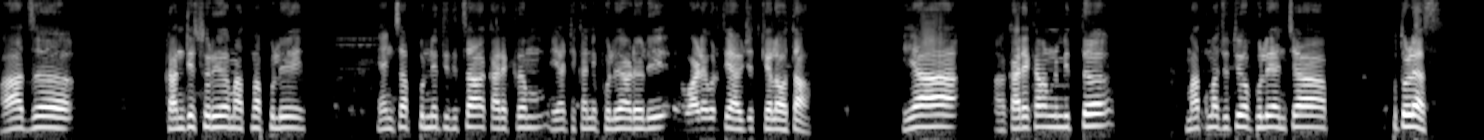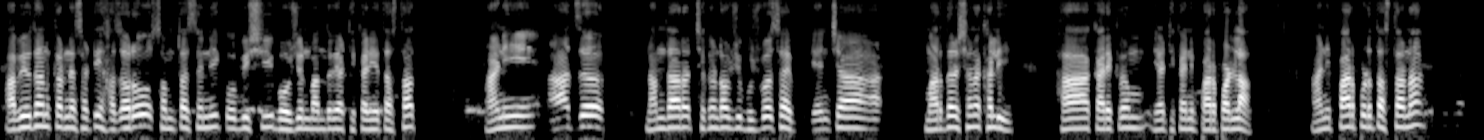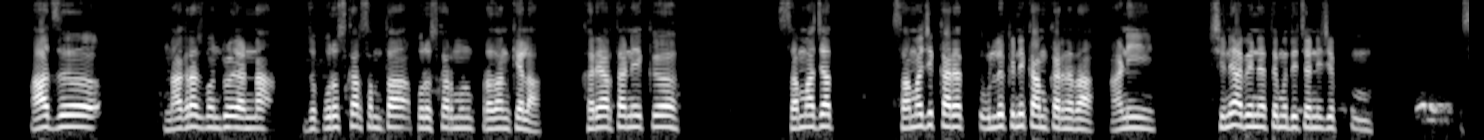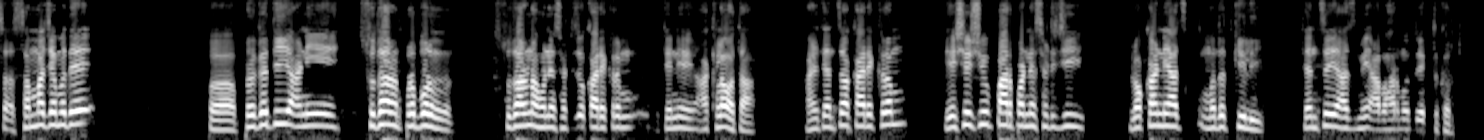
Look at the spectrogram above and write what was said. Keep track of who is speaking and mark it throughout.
Speaker 1: आज क्रांतीसूर्य महात्मा फुले यांचा पुण्यतिथीचा कार्यक्रम या ठिकाणी फुले वाडवली वाड्यावरती आयोजित केला होता. या कार्यक्रमानिमित्त महात्मा ज्योतिबा फुले यांच्या पुतळ्यास अभिवादन करण्यासाठी हजारो समता सैनिक ओबीसी बहुजन बांधव या ठिकाणी येत असतात. आणि आज नामदार छगनरावजी भुजबळ साहेब यांच्या मार्गदर्शनाखाली हा कार्यक्रम या ठिकाणी पार पडला. आणि पार पडत असताना आज नागराज मंजुळे यांना जो पुरस्कार समता पुरस्कार म्हणून प्रदान केला खऱ्या अर्थाने एक समाजात सामाजिक कार्यात उल्लेखनीय काम करणारा आणि सिने अभिनेत्यामध्ये त्यांनी जे स समाजामध्ये प- प्रगती आणि सुधारणा प्रबोधन सुधारणा होण्यासाठी जो कार्यक्रम त्यांनी आखला होता आणि त्यांचा कार्यक्रम यशस्वी पार पाडण्यासाठी जी लोकांनी आज मदत केली त्यांचे आज मी आभार मत व्यक्त करतो.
